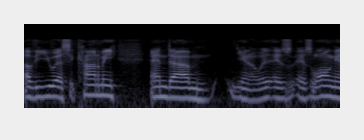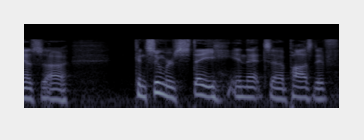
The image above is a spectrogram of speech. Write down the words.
of the U.S. economy, and um, you know as as long as uh, consumers stay in that uh, positive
